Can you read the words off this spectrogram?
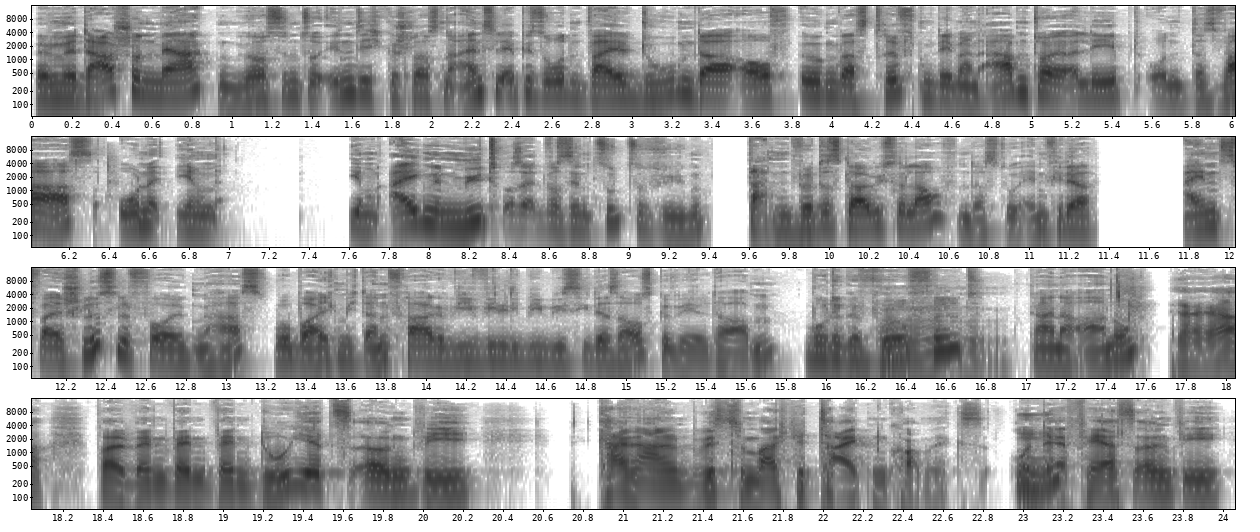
wenn wir da schon merken, ja, es sind so in sich geschlossene Einzelepisoden, weil Doom da auf irgendwas trifft, mit dem ein Abenteuer erlebt und das war's, ohne ihrem, ihrem eigenen Mythos etwas hinzuzufügen, dann wird es, glaube ich, so laufen, dass du entweder ein, zwei Schlüsselfolgen hast, wobei ich mich dann frage, wie will die BBC das ausgewählt haben? Wurde gewürfelt? Mhm. Keine Ahnung. Ja, ja, weil wenn, wenn, wenn du jetzt irgendwie keine Ahnung, du bist zum Beispiel Titan Comics und mhm. erfährst irgendwie,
